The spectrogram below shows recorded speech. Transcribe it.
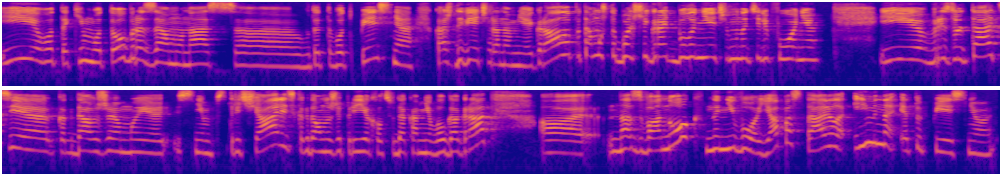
и вот таким вот образом у нас э, вот эта вот песня, каждый вечер она у меня играла, потому что больше играть было нечему на телефоне. И в результате, когда уже мы с ним встречались, когда он уже приехал сюда ко мне в Волгоград, э, на звонок на него я поставила именно эту песню.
